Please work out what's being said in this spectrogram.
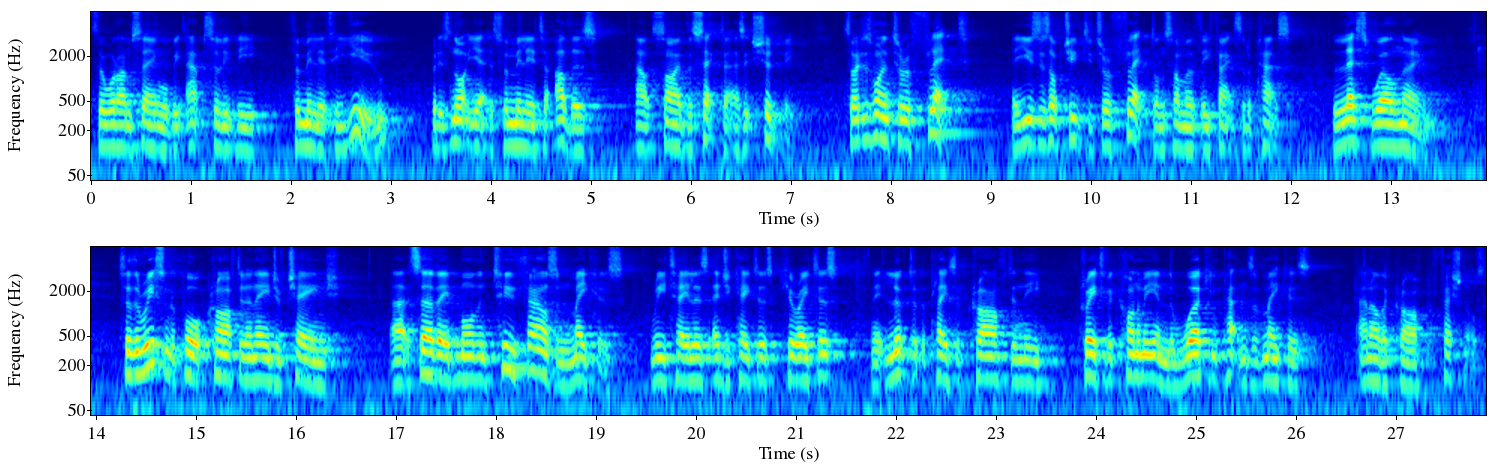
So what I'm saying will be absolutely familiar to you, but it's not yet as familiar to others outside the sector as it should be. So I just wanted to reflect, I use this opportunity to reflect on some of the facts that are perhaps less well known. So the recent report, Craft in an Age of Change, uh, surveyed more than 2,000 makers, retailers, educators, curators, and it looked at the place of craft in the creative economy and the working patterns of makers and other craft professionals.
